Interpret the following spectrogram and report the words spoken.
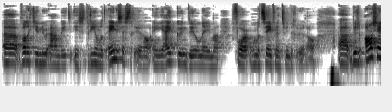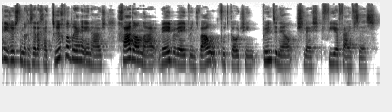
uh, wat ik je nu aanbied is 361 euro. En jij kunt deelnemen voor 127 euro. Uh, dus als jij die rust en de gezelligheid terug wil brengen in huis, ga dan naar www.wouwopvoedcoaching.nl slash 456.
